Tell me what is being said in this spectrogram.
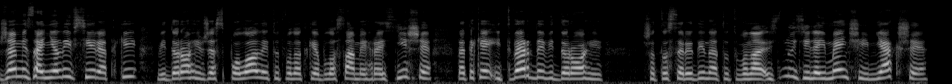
Вже ми зайняли всі рядки, від дороги вже спололи, тут воно таке було саме грязніше, та таке і тверде від дороги, що то середина тут вона ну, зілля і менше, і м'якше.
